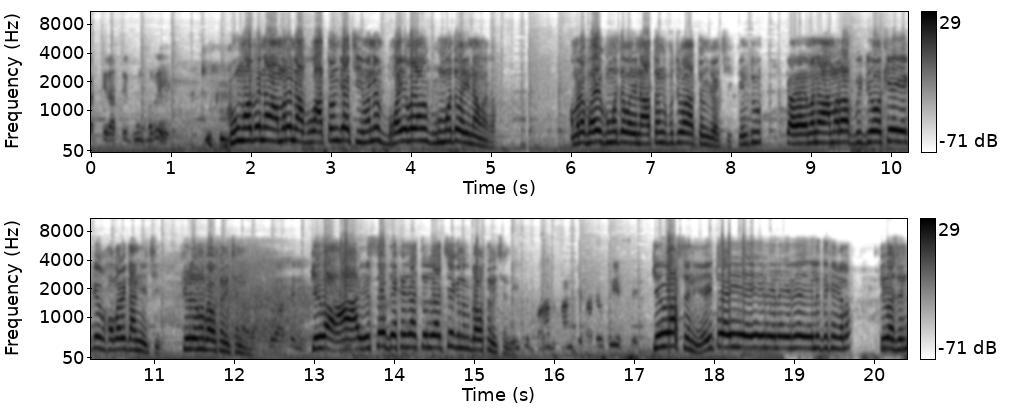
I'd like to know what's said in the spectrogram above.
আজকে রাত্রে ঘুম হবে? ঘুম হবে না আমরা না আতঙ্কে আছি মানে ভয়ে ভয়ে আমরা ঘুমোতে পারি না আমরা। আমরা ভয়ে ঘুমোতে পারি না আতঙ্কে প্রচুর আতঙ্কে আছি। কিন্তু মানে আমরা ভিডিওকে একে খবরে জানিয়েছি কেউ এরকম ব্যবস্থা নিচ্ছে না ওরা। কেউ এসে দেখে যা চলে যাচ্ছে কিন্তু ব্যবস্থা নিচ্ছে না। কেউ আসেনি। এই তো এই এলে- দেখে গেল। কেউ আসেনি।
